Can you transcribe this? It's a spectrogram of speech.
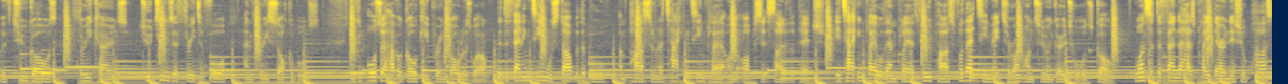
with two goals, three cones, two teams of three to four, and three soccer balls. You can also have a goalkeeper in goal as well. The defending team will start with the ball and pass to an attacking team player on the opposite side of the pitch. The attacking player will then play a through pass for their teammate to run onto and go towards goal. Once the defender has played their initial pass,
